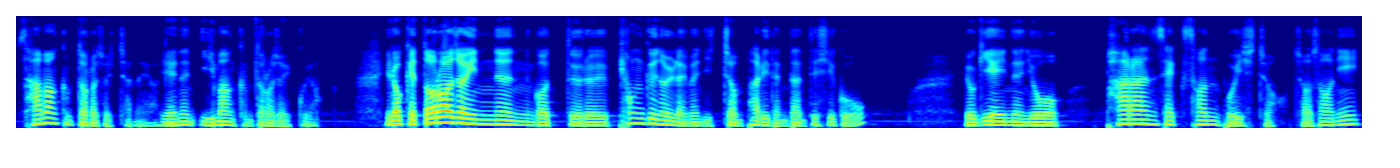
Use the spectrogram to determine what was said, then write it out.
4만큼 떨어져 있잖아요 얘는 2만큼 떨어져 있고요 이렇게 떨어져 있는 것들을 평균을 내면 2.8이 된다는 뜻이고 여기에 있는 요 파란색 선 보이시죠? 저 선이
